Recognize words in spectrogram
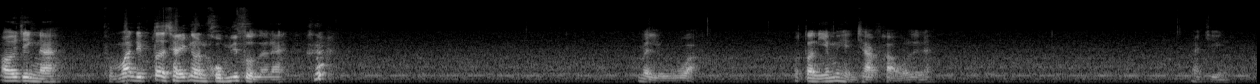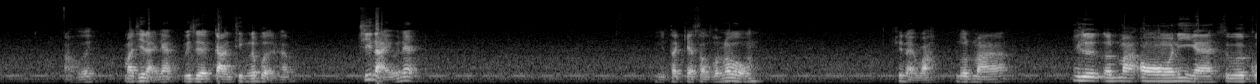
เอาจริงนะ ผมว่าดิฟเตอร์ใช้เงินคุ้มที่สุดแล้วนะ ไม่รู้อะเพราะตอนนี้ไม่เห็นฉากเผาเลยนะจริงเอาเฮ้ย มาที่ไหนเนี่ย วิทยาการทิ้งระเบิดครับ ที่ไหนวะเนี่ย มีตาแกะสองคนครับผม ที่ไหนวะ รถม้านี่รถรถม้าอ๋อนี่ไงซูเปอร์โก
